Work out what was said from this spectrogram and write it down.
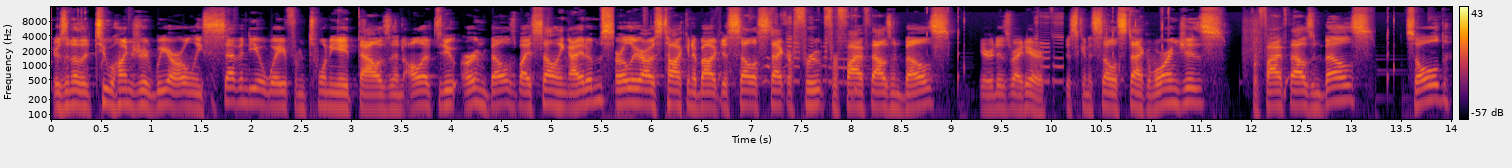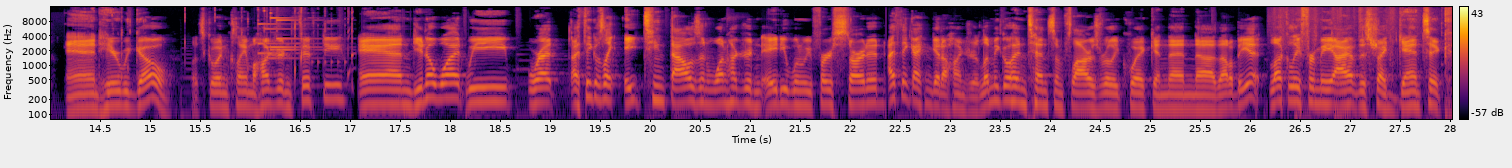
There's another 200. We are only 70 away from 28,000. All I have to do, earn bells by selling items. Earlier, I was talking about just sell a stack of fruit for 5,000 bells. Here it is right here. Just gonna sell a stack of oranges for 5,000 bells. Sold. And here we go. Let's go ahead and claim 150. And you know what? We were at, I think it was like 18,180 when we first started. I think I can get 100. Let me go ahead and tend some flowers really quick and then uh, that'll be it. Luckily for me, I have this gigantic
